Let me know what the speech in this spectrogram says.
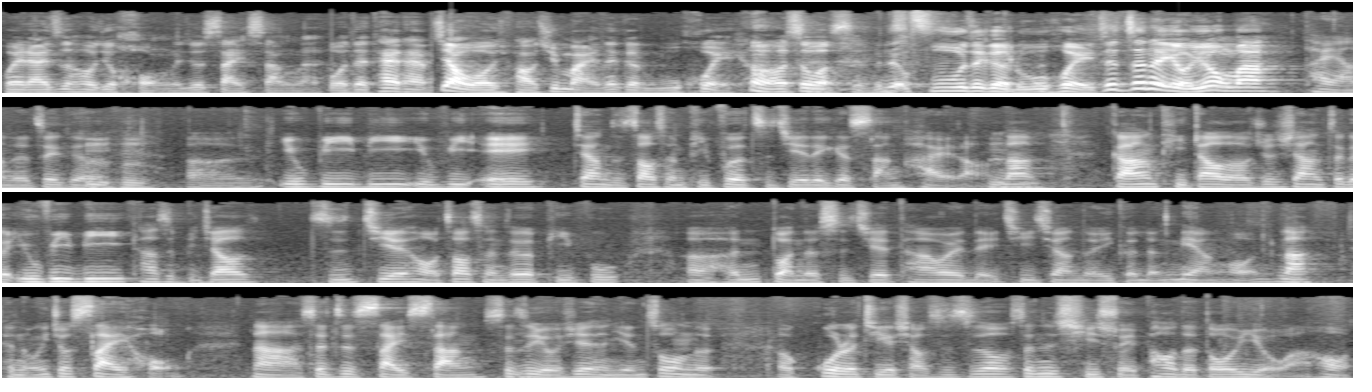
回来之后就红了，就晒伤了。我的太太叫我跑去买那个芦荟，哦，说敷这个芦荟，这真的有用吗？太阳的这个、嗯、呃 UVB、UVA 这样子造成皮肤的直接的一个伤害了。嗯、那刚刚提到的，就像这个 UVB，它是比较。直接哦，造成这个皮肤呃很短的时间，它会累积这样的一个能量哦，那很容易就晒红，那甚至晒伤，甚至有些很严重的呃过了几个小时之后，甚至起水泡的都有啊吼。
